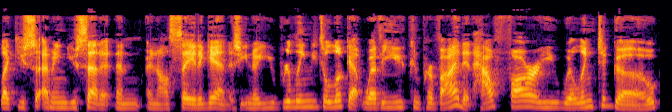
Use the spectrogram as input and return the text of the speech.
like you said, I mean, you said it and, and I'll say it again is, you know, you really need to look at whether you can provide it. How far are you willing to go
